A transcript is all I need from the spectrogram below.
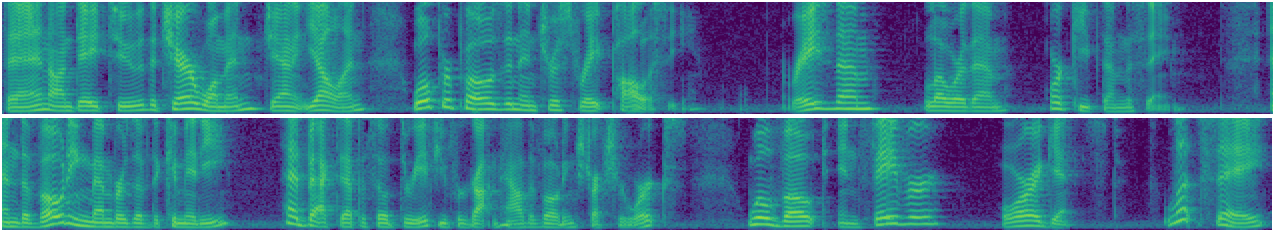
Then, on day two, the chairwoman, Janet Yellen, will propose an interest rate policy raise them, lower them, or keep them the same. And the voting members of the committee, head back to episode 3 if you've forgotten how the voting structure works, will vote in favor or against. Let's say,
